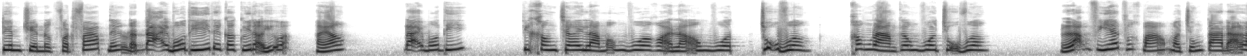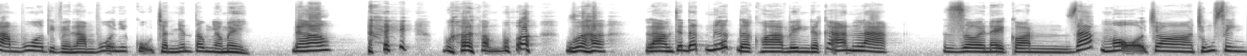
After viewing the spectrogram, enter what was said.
tuyên truyền được Phật pháp đấy là đại bố thí đấy các quý đạo hữu ạ phải không? Đại bố thí chứ không chơi làm ông vua gọi là ông vua trụ vương. Không làm cái ông vua trụ vương. Lãng phí hết phước báo mà chúng ta đã làm vua thì phải làm vua như cụ Trần Nhân Tông nhà mình. Được không? Đấy, vừa làm vua vừa làm cho đất nước được hòa bình được an lạc. Rồi này còn giác ngộ cho chúng sinh.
